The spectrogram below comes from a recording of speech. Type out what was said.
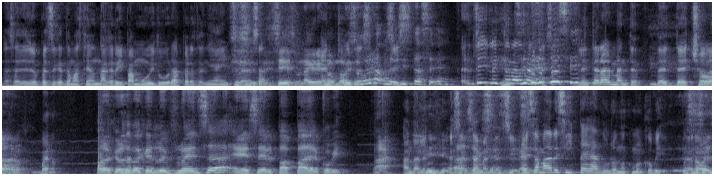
O sea, yo pensé que además tenía una gripa muy dura, pero tenía influenza. sí, sí, es una gripa Entonces, muy dura, sí, sea. Sí, literalmente. Literalmente. De, de hecho, Claro. bueno, Para el que no sepa qué es la influenza, es el papá del COVID. Ah, ándale, exactamente. sí, sí, sí. sí. Esa madre sí pega duro, no como el COVID. Pero bueno.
